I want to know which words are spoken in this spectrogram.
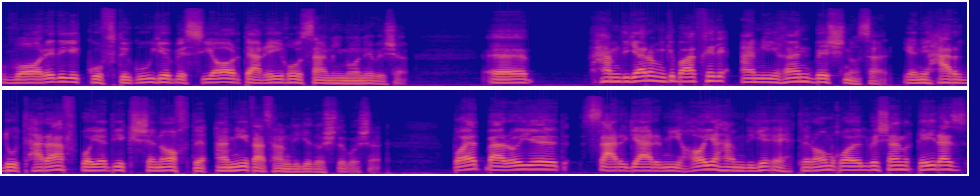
وارد یک گفتگوی بسیار دقیق و صمیمانه بشن همدیگر رو میگه باید خیلی عمیقا بشناسن. یعنی هر دو طرف باید یک شناخت عمیق از همدیگه داشته باشن. باید برای سرگرمی های همدیگه احترام قائل بشن. غیر از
